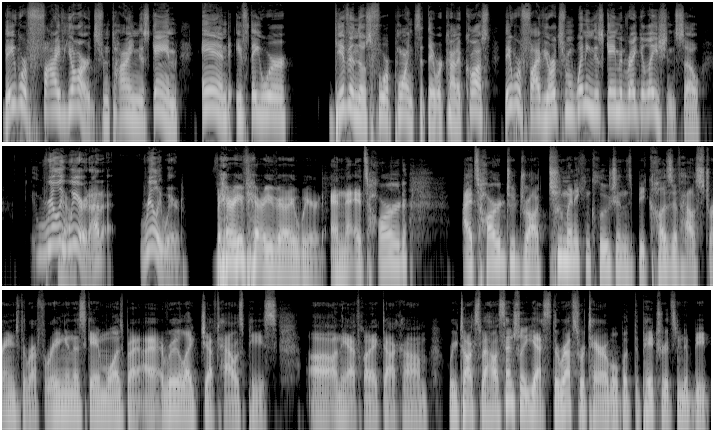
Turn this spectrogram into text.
they were five yards from tying this game. And if they were given those four points that they were kind of cost, they were five yards from winning this game in regulation. So really Yeah. weird. I, really weird. very very very weird and it's hard it's hard to draw too many conclusions because of how strange the refereeing in this game was but i, I really like jeff howe's piece uh, on the athletic.com where he talks about how essentially yes the refs were terrible but the patriots need to be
